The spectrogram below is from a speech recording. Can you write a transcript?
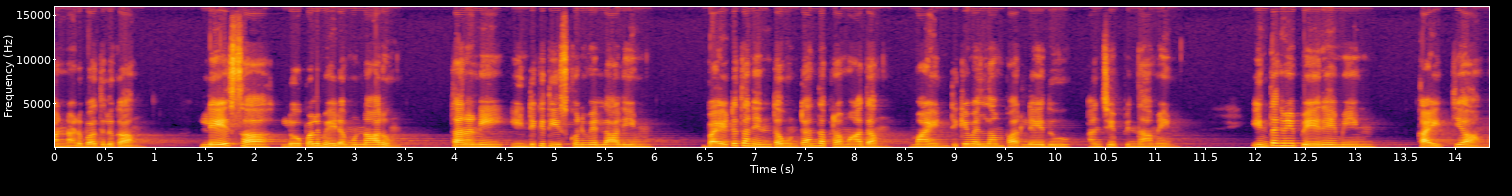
అన్నాడు బదులుగా. లేసా లోపల మేడం ఉన్నారు. తనని ఇంటికి తీసుకుని వెళ్ళాలి. బయట తను ఎంత ఉంటే అంత ప్రమాదం. మా ఇంటికి వెళ్దాం పర్లేదు అని చెప్పిందామె. ఇంతకు మీ పేరేమి? Kaitya.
